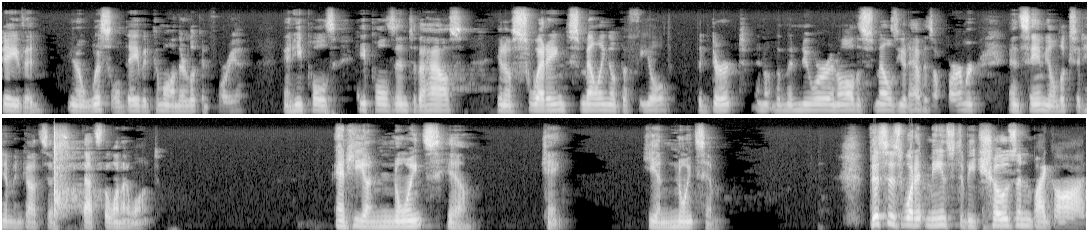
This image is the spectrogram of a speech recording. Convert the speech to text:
David, you know, whistle, David, come on, they're looking for you. And he pulls he pulls into the house, you know, sweating, smelling of the field, the dirt and the manure and all the smells you'd have as a farmer. And Samuel looks at him and God says, That's the one I want. And he anoints him king. He anoints him. This is what it means to be chosen by God.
